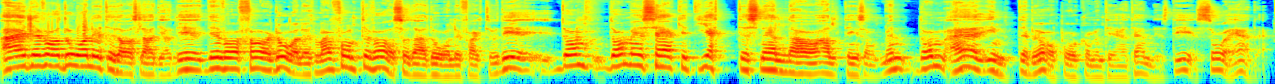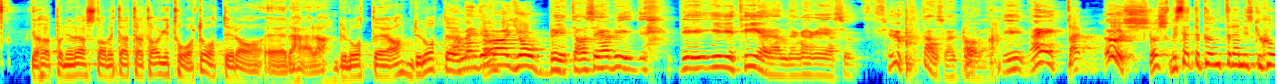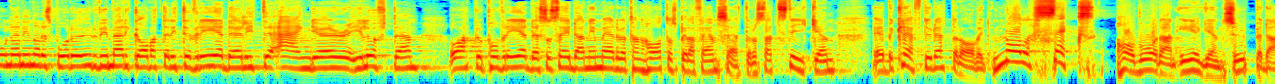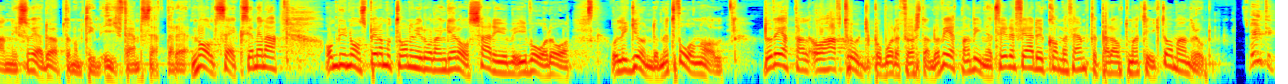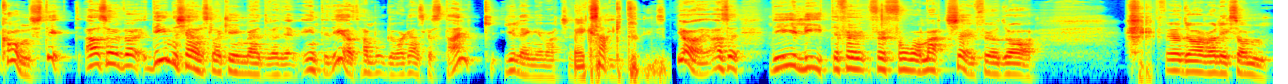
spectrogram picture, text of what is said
Nej, det var dåligt idag Sladja. Det, det var för dåligt. Man får inte vara så där dålig faktiskt. Det, de, de är säkert jättesnälla och allting sånt. Men de är inte bra på att kommentera tennis. Det, så är det. Jag hör på din röst David att jag har tagit hårt åt idag eh, det här. Du låter, ja, du låter... Ja, men det var jobbigt. Alltså, jag, det är irriterande när det är så fruktansvärt dåligt. Det, nej. nej, usch! usch! Vi sätter punkt för den diskussionen innan det spårar ur. Vi märker av att det är lite vrede, lite anger i luften. Och apropå vrede så säger Danny Medvedev att han hatar att spela femseter. Och statistiken eh, bekräftar ju detta David. 0-6 har våran egen super-Danny som vi har döpt honom till i femsetare. 0-6. Jag menar, om du någon spelar mot honom i Roland Garros här i, i vår då och ligger under med 2-0. Då vet man, och haft hugg på både första, då vet man vinner tredje, fjärde, kommer femte per automatik då med andra ord. Det är inte konstigt. Alltså din känsla kring Medvedev, är inte det att han borde vara ganska stark ju längre matchen Exakt. Ja, alltså det är lite för, för få matcher för att dra, för att dra liksom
